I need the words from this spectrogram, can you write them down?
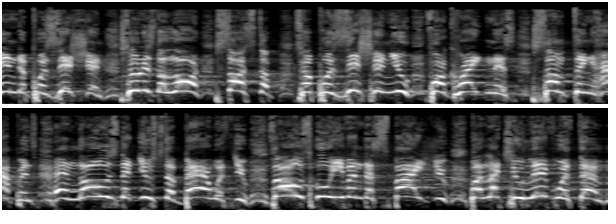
into position, soon as the Lord starts to, to position you for greatness, something happens. And those that used to bear with you, those who even despise you but let you live with them,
